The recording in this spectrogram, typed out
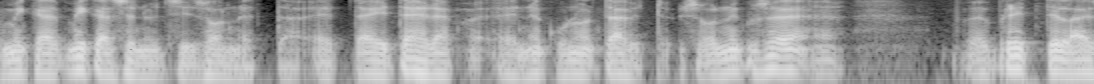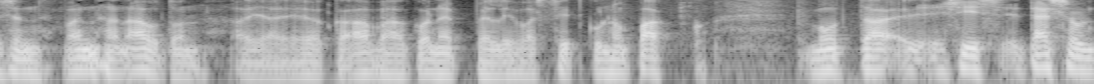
mikä, mikä se nyt siis on, että, että ei tehdä ennen kuin on täytyy. Se on niin kuin se brittiläisen vanhan auton ajaja, joka avaa konepelli vasta sitten, kun on pakko. Mutta siis tässä on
